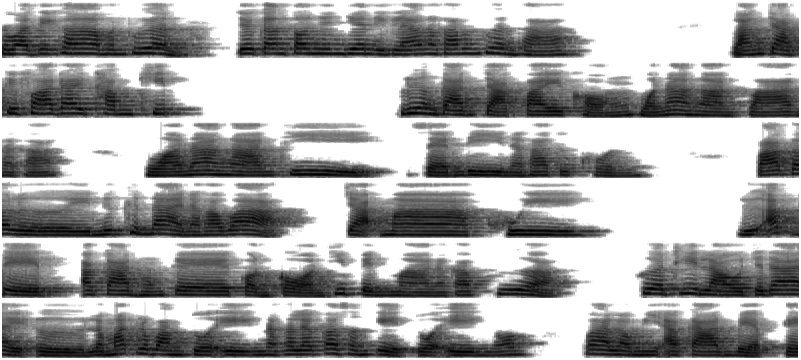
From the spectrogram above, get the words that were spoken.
สวัสดีค่ะเพื่อนๆ เจอกันตอนเย็นๆอีกแล้วนะคะเพื่อนๆค่ะ หลังจากที่ฟ้าได้ทำคลิป เรื่องการจากไปของหัวหน้างานฟ้านะคะ หัวหน้างานที่แสนดีนะคะ ทุกคน ฟ้าก็เลยนึกขึ้นได้นะคะว่าจะมาคุย หรืออัปเดตอาการของแกก่อนๆที่เป็นมานะคะ เพื่อเพื่อที่เราจะได้เออระมัดระวังตัวเองนะคะ แล้วก็สังเกตตัวเองเนาะ ว่าเรามีอาการแบบแก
